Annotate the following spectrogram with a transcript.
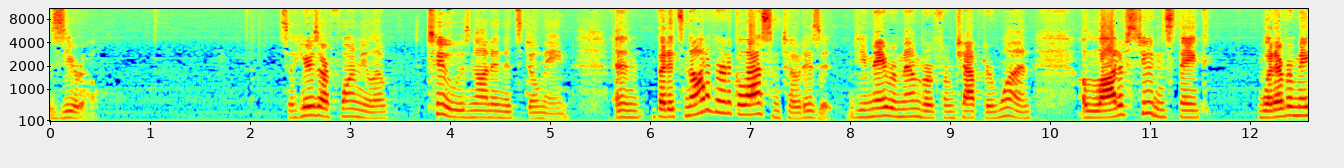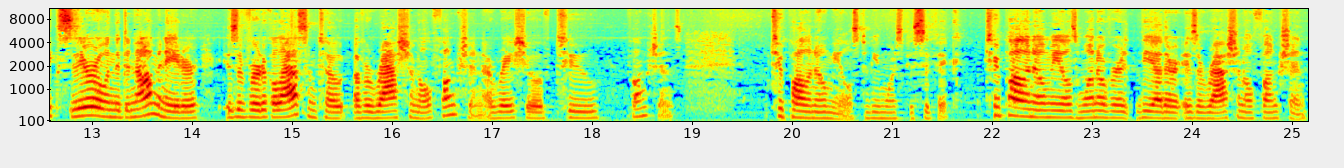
0. So here's our formula. 2 is not in its domain. And, but it's not a vertical asymptote, is it? You may remember from chapter 1, a lot of students think whatever makes zero in the denominator is a vertical asymptote of a rational function, a ratio of two functions, two polynomials to be more specific. Two polynomials, one over the other, is a rational function.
